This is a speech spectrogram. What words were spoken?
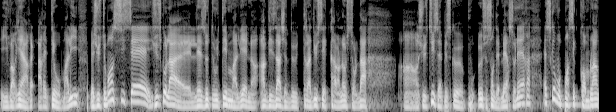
rien arrêtés au Mali. Mais justement, si c'est jusque là, les autorités maliennes envisagent de traduire ces 49 soldats en justice, hein, puisque pour eux, ce sont des mercenaires. Est-ce que vous pensez, comme Blanc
